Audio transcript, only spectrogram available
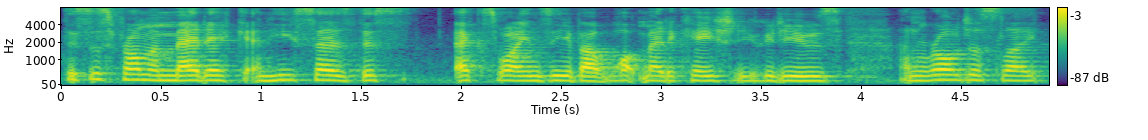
this is from a medic, and he says this X, Y, and Z about what medication you could use, and we're all just like,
